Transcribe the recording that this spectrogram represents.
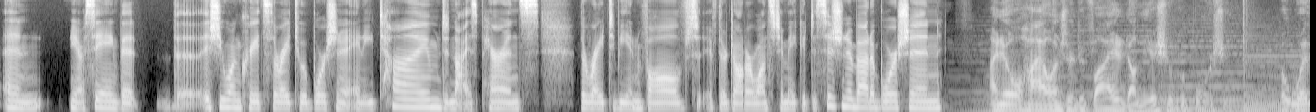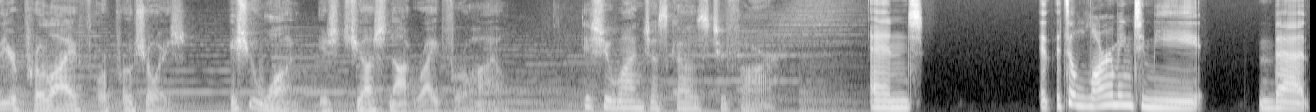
and you know, saying that the issue one creates the right to abortion at any time, denies parents the right to be involved if their daughter wants to make a decision about abortion. I know Ohioans are divided on the issue of abortion, but whether you're pro life or pro choice, issue one is just not right for Ohio. Issue one just goes too far. And it's alarming to me that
